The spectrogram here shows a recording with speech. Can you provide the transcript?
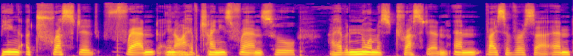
being a trusted friend. You know, I have Chinese friends who I have enormous trust in, and vice versa. And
